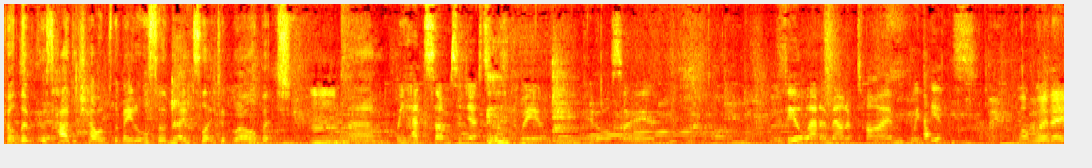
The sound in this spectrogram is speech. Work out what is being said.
felt that it was hard to challenge the Beatles, and they'd selected well, but. Um, We had some suggestions where we could also fill that amount of time with hits. What were they?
